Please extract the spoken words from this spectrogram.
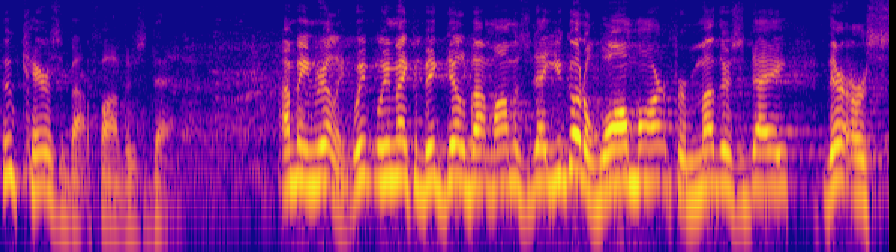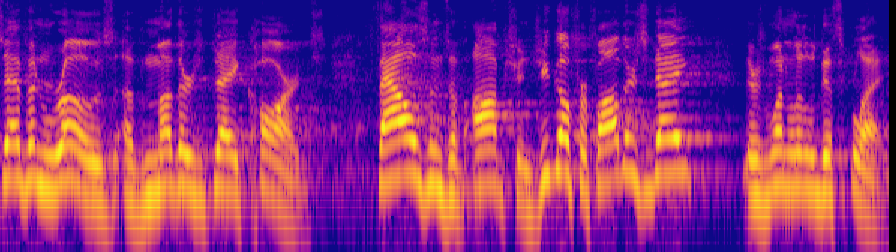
Who cares about Father's Day? I mean, really, we, we make a big deal about Mama's Day. You go to Walmart for Mother's Day, there are seven rows of Mother's Day cards, thousands of options. You go for Father's Day, there's one little display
